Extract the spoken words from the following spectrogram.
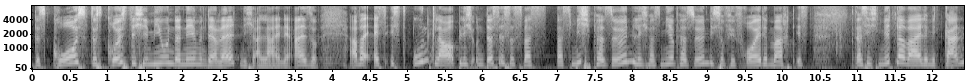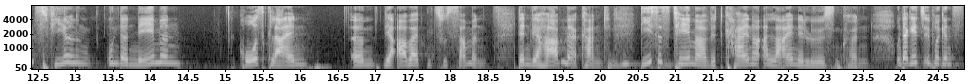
das, groß, das größte Chemieunternehmen der Welt nicht alleine. Also, aber es ist unglaublich und das ist es, was, was mich persönlich, was mir persönlich so viel Freude macht, ist, dass ich mittlerweile mit ganz vielen Unternehmen, groß, klein, ähm, wir arbeiten zusammen. Denn wir haben erkannt, mhm. dieses Thema wird keiner alleine lösen können. Und da geht es übrigens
